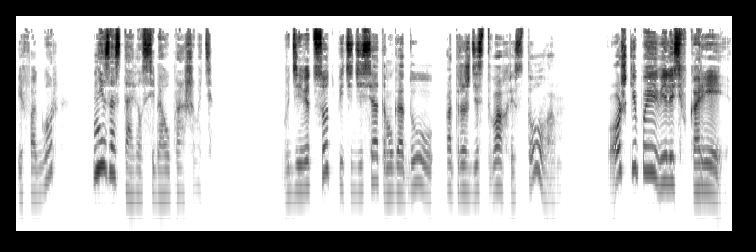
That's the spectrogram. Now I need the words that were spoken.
Пифагор не заставил себя упрашивать. В 950 году от Рождества Христова кошки появились в Корее.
